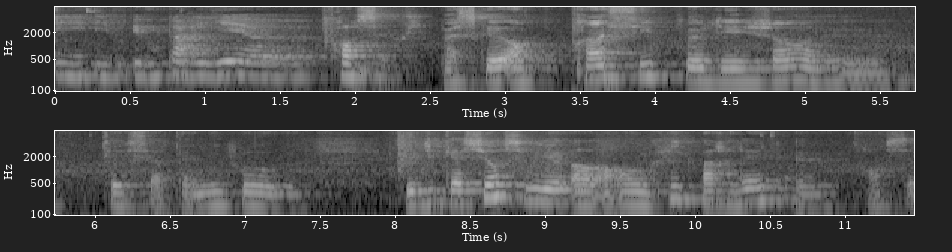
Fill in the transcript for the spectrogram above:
Et, vous parliez. euh, Français, oui. Parce qu'en principe, les gens euh, d'un certain niveau vous voulez, en, en Hongrie parlaient euh, français.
